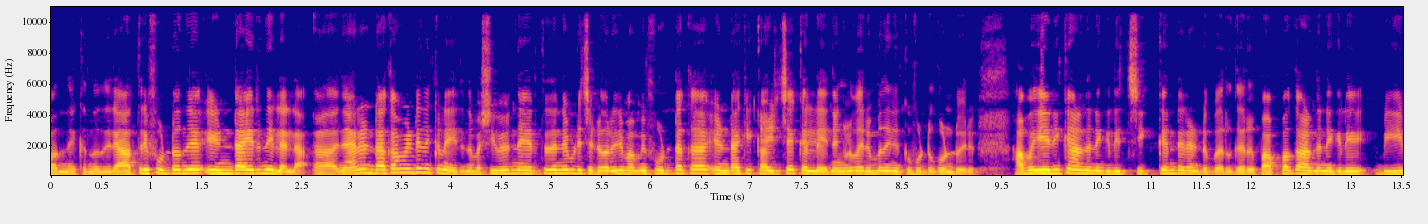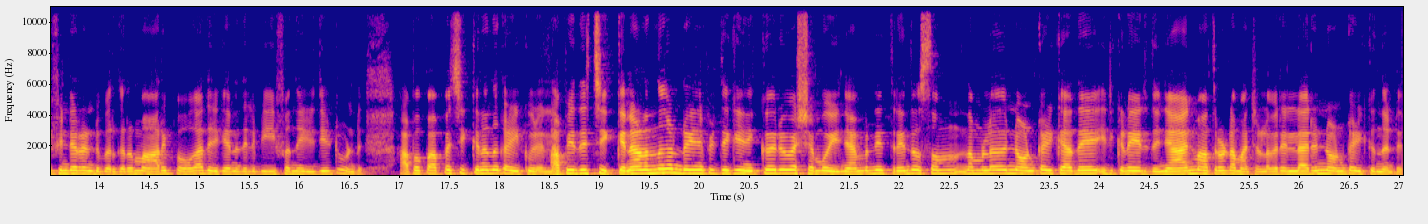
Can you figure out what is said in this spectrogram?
വന്നേക്കുന്നത്. രാത്രി ഫുഡൊന്നും ഉണ്ടായിരുന്നില്ലല്ലോ ഞാൻ ഉണ്ടാക്കാൻ വേണ്ടി നിൽക്കണമായിരുന്നു പക്ഷേ ഇവർ നേരത്തെ തന്നെ വിളിച്ചിട്ട് പറഞ്ഞു മമ്മി ഫുഡൊക്കെ ഉണ്ടാക്കി കഴിച്ചേക്കല്ലേ? ഞങ്ങൾ വരുമ്പോൾ നിങ്ങൾക്ക് ഫുഡ് കൊണ്ടുവരും. അപ്പോൾ എനിക്കാണെന്നുണ്ടെങ്കിൽ ചിക്കന്റെ രണ്ട് ബർഗർ പപ്പക്കാണെന്നുണ്ടെങ്കിൽ ബീഫിന്റെ രണ്ട് ബർഗർ മാറിപ്പോകാതിരിക്കാൻ അതിൽ ബീഫ് എന്ന് എഴുതിയിട്ടുമുണ്ട് അപ്പോൾ പപ്പ ചിക്കനൊന്നും കഴിക്കൂലല്ലോ. അപ്പോൾ ഇത് ചിക്കനാണെന്ന് കണ്ടു കഴിഞ്ഞപ്പോഴത്തേക്ക് എനിക്കൊരു വിഷം പോയി ഞാൻ പറഞ്ഞു ഇത്രയും ദിവസം നമ്മൾ നോൺ കഴിക്കാതെ ഇരിക്കണമായിരുന്നു ഞാൻ മാത്രമല്ല മറ്റുള്ളവരെല്ലാവരും നോൺ കഴിക്കുന്നുണ്ട്.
